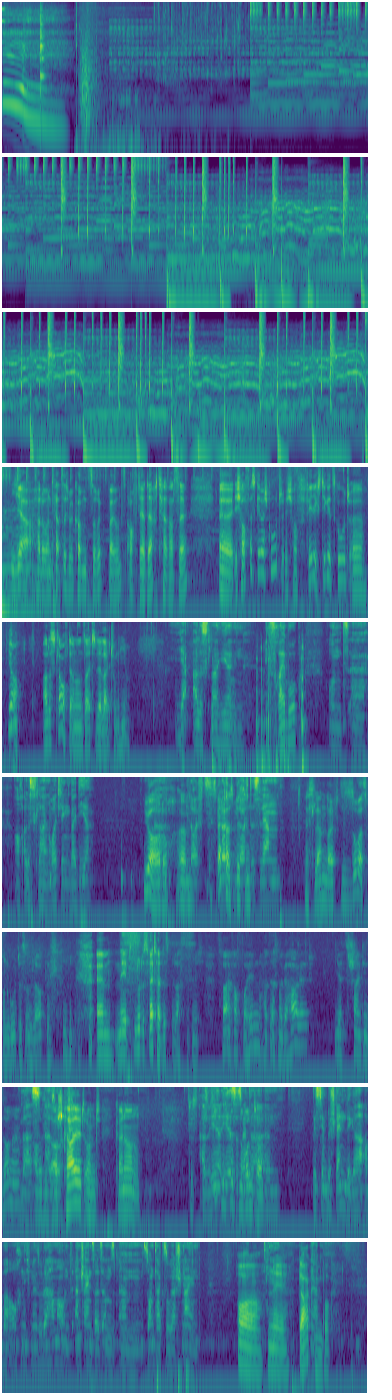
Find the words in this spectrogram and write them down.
Ja, hallo und herzlich willkommen zurück bei uns auf der Dachterrasse. Äh, ich hoffe, es geht euch gut. Ich hoffe, Felix, dir geht's gut. Äh, ja, alles klar auf der anderen Seite der Leitung hier. Ja, alles klar hier in, in Freiburg und äh, auch alles klar in Reutlingen bei dir. Ja, Äh, doch. wie Ähm, läuft's? das wie Wetter läuft, ist wie läuft das Lernen? Das Lernen läuft sowas von gut, ist unglaublich. ähm, nee, nur das Wetter, das belastet mich. Es war einfach vorhin, hat erstmal gehagelt, jetzt scheint die Sonne, Was? aber es ist Also- arschkalt und keine Ahnung. Das, das Also hier, hier ist das Wetter ähm, bisschen beständiger, aber auch nicht mehr so der Hammer und anscheinend soll es am ähm, Sonntag sogar schneien. Oh, nee, gar keinen Bock.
